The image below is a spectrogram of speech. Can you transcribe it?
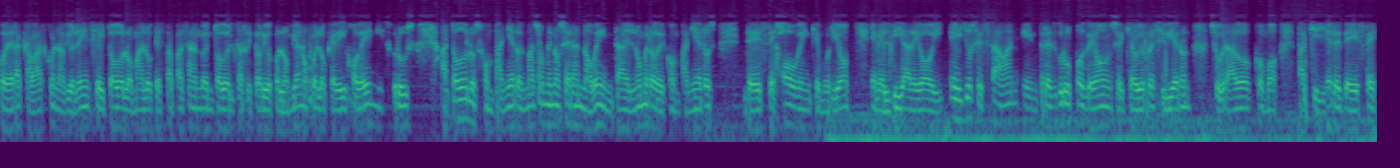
poder acabar con la violencia y todo lo malo que está pasando en todo el territorio colombiano fue lo que dijo Denis Cruz a todos los compañeros, más o menos eran 90 el número de compañeros de este joven que murió en el día de hoy. Ellos estaban en tres grupos de 11 que hoy recibieron su grado como bachilleres de este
